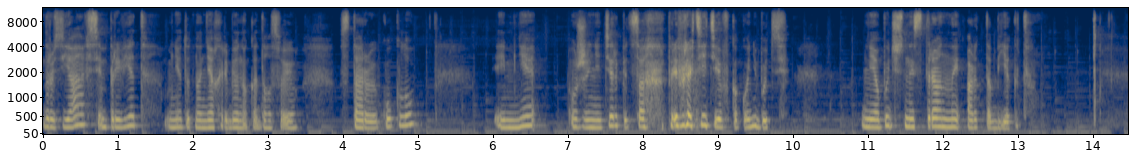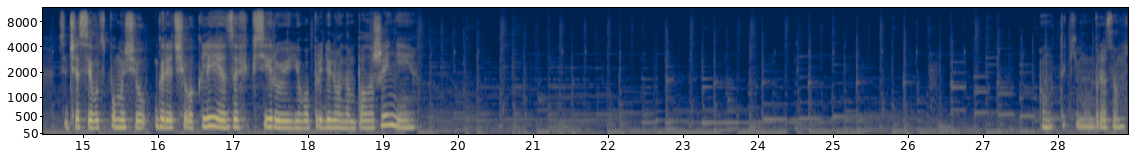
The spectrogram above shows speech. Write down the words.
Друзья, всем привет! Мне тут на днях ребенок отдал свою старую куклу, и мне уже не терпится превратить ее в какой-нибудь необычный странный арт-объект. Сейчас я вот с помощью горячего клея зафиксирую ее в определенном положении. Вот таким образом.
